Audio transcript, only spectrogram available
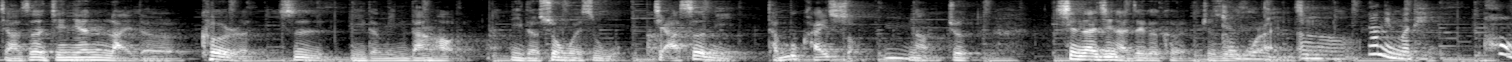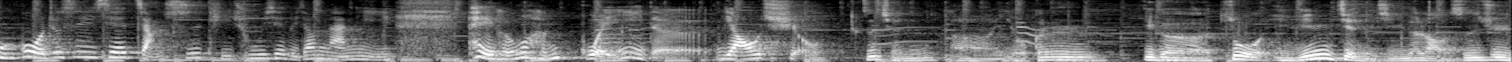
假设今天来的客人是你的名单好了，你的顺位是我。假设你腾不开手，嗯，那就现在进来这个客人就是我来接。嗯，那你们听碰过就是一些讲师提出一些比较难以配合或很诡异的要求？之前啊、呃，有跟一个做影音剪辑的老师去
